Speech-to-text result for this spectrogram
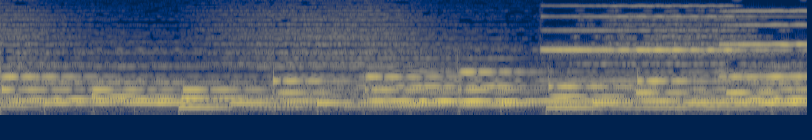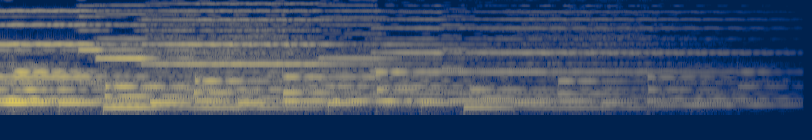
Música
